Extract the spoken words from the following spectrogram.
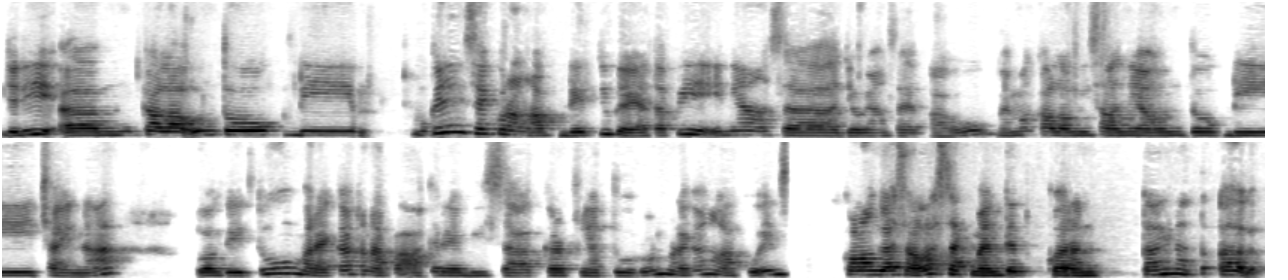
Jadi um, kalau untuk di mungkin saya kurang update juga ya, tapi ini yang sejauh yang saya tahu, memang kalau misalnya untuk di China, waktu itu mereka kenapa akhirnya bisa curve-nya turun, mereka ngelakuin, kalau nggak salah segmented quarantine atau uh,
